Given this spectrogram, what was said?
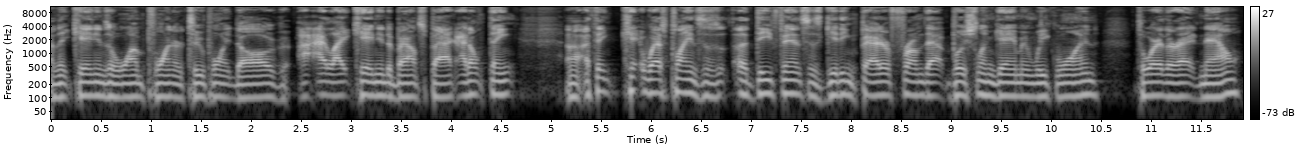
I think Canyon's a one point or two point dog. I, I like Canyon to bounce back. I don't think. Uh, I think West Plains' a defense is getting better from that Bushland game in week one to where they're at now.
